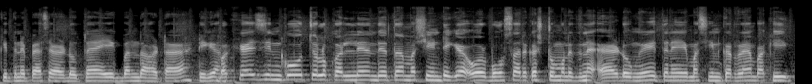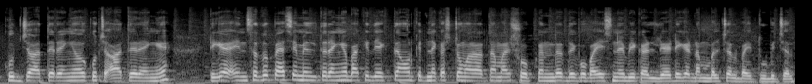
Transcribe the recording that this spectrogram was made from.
कितने पैसे ऐड होते हैं। एक बंदा हटा है, ठीक है? बाकी गाइज़ इनको चलो कर लेने देता है मशीन ठीक है? और बहुत सारे कस्टमर इतने ऐड होंगे, इतने मशीन कर रहे हैं, बाकी कुछ जाते रहेंगे और कुछ आते रहेंगे। ठीक है, इनसे तो पैसे मिलते रहेंगे, बाकी देखते हैं और कितने कस्टमर आते हैं हमारे शॉप के अंदर। देखो भाई, इसने भी कर लिया, ठीक है डंबल चल भाई, तू भी चल।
